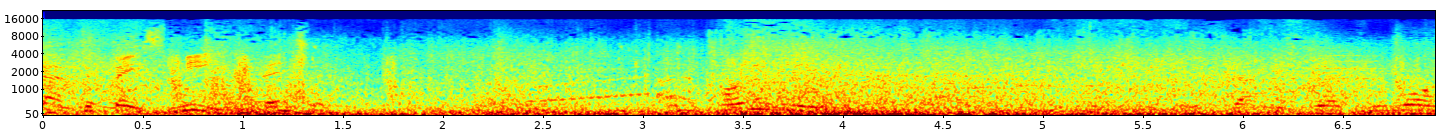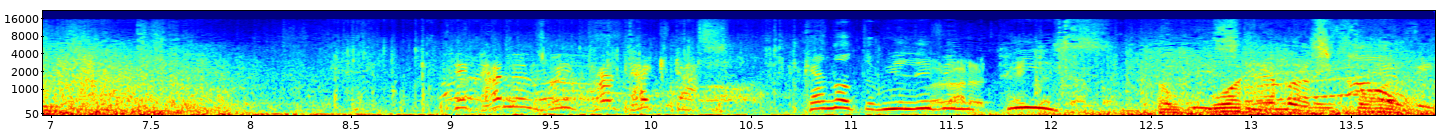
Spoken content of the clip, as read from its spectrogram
Have to face me eventually. I'm telling you. That is what we want. The tunnels will protect us! Cannot we live in peace? A warrior Hammer is fallen. heavy.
